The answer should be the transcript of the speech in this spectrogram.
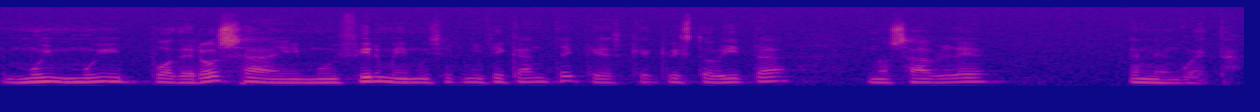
muy, muy poderosa y muy firme y muy significante, que es que Cristovita nos hable en lengüeta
